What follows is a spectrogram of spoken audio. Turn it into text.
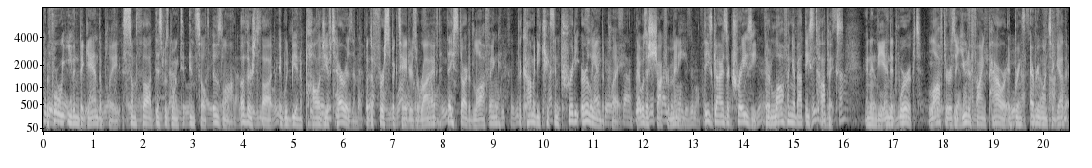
Before we even began the play, some thought this was going to insult Islam. Others thought it would be an apology of terrorism. But the first spectators arrived, they started laughing. The comedy kicks in pretty early in the play. That was a shock for many. These guys are crazy. They're laughing about these topics. And in the end, it worked. Laughter is a unifying power, it brings everyone together.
